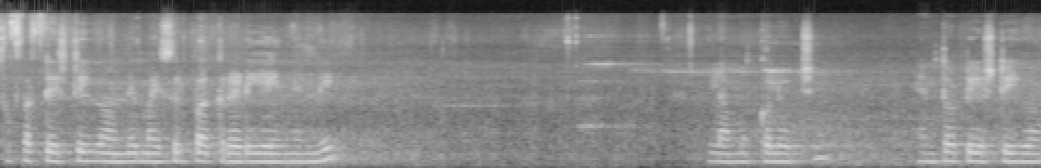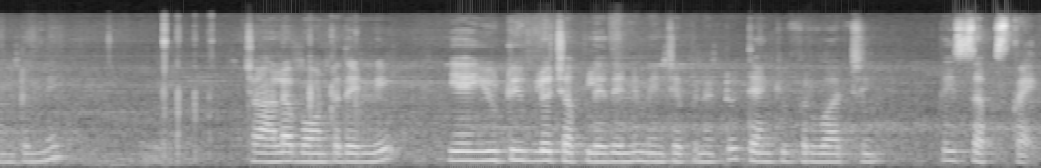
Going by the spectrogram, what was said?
సూపర్ టేస్టీగా ఉంది మైసూర్పాక్ రెడీ అయిందండి. ఇలా ముక్కలు వచ్చి ఎంతో టేస్టీగా ఉంటుంది. చాలా బాగుంటుందండి. ఏ యూట్యూబ్లో చెప్పలేదండి మేము చెప్పినట్టు. Thank you for watching please subscribe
